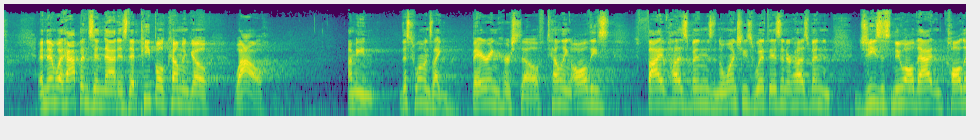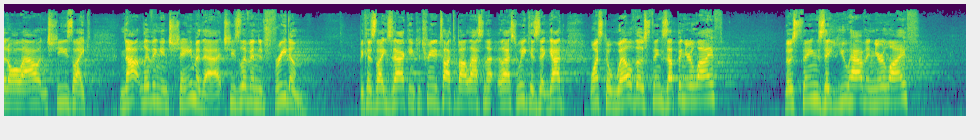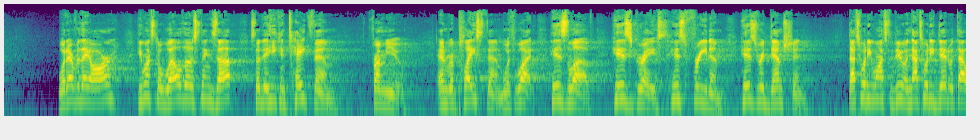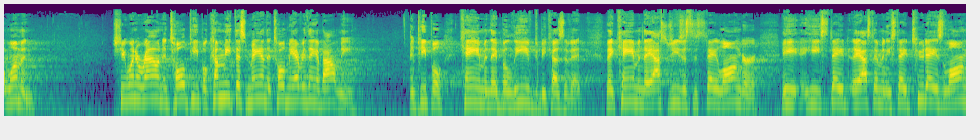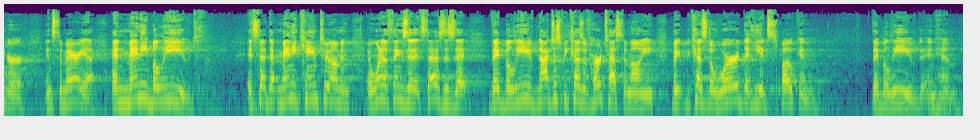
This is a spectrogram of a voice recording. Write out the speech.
And then what happens in that is that people come and go, Wow. I mean, this woman's like baring herself, telling all these five husbands, and the one she's with isn't her husband. And Jesus knew all that and called it all out. And she's like not living in shame of that. She's living in freedom. Because, like Zach and Katrina talked about last, last week, is that God wants to well those things up in your life, those things that you have in your life, whatever they are. He wants to well those things up so that He can take them from you and replace them with what? His love, His grace, His freedom, His redemption. That's what He wants to do, and that's what He did with that woman. She went around and told people, Come meet this man that told me everything about me. And people came and they believed because of it. They came and they asked Jesus to stay longer. He, he stayed, they asked him and he stayed two days longer in Samaria. And many believed. It said that many came to him, and, and one of the things that it says is that they believed not just because of her testimony, but because the word that he had spoken, they believed in him.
